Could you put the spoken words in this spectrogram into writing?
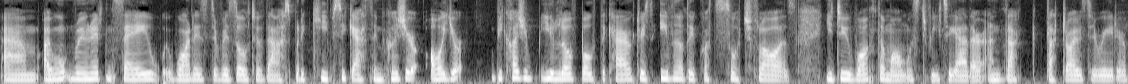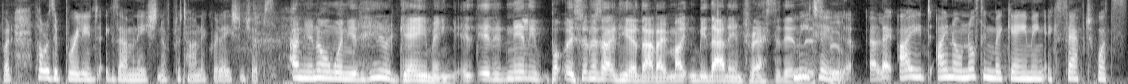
Um, I won't ruin it and say what is the result of that, but it keeps you guessing because you're all you're because you, you love both the characters, even though they've got such flaws, you do want them almost to be together, and that that drives the reader. But I thought it was a brilliant examination of platonic relationships. And you know, when you'd hear gaming, it, it nearly, as soon as I'd hear that, I mightn't be that interested in Me this too. book. Uh, Like I, I know nothing about gaming except what's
